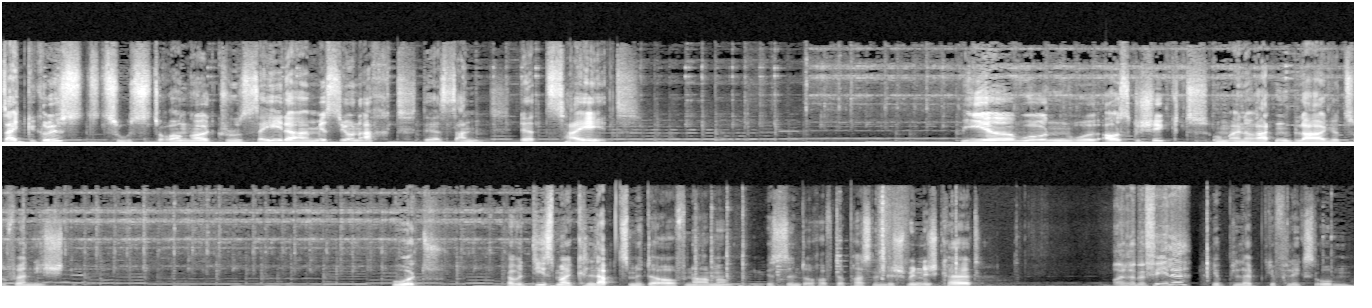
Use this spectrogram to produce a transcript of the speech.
Seid gegrüßt zu Stronghold Crusader Mission 8, der Sand der Zeit. Wir wurden wohl ausgeschickt, um eine Rattenplage zu vernichten. Gut. Ich glaube, diesmal klappt es mit der Aufnahme. Wir sind auch auf der passenden Geschwindigkeit. Eure Befehle? Ihr bleibt gefälligst oben.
